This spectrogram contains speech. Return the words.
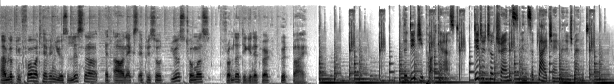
I'm looking forward to having you as a listener at our next episode. Yours Thomas from the Digi Network. Goodbye. The Digi Podcast Digital Trends in Supply Chain Management.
